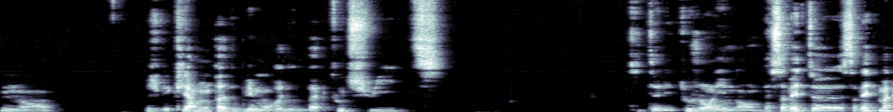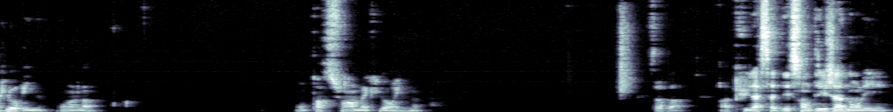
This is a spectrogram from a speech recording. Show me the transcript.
Non. Je vais clairement pas doubler mon running back tout de suite. Kittel est toujours libre. Non, ben, ça va être euh, ça va être McLaurin. Voilà. On part sur un McLaurin. Sympa. Ah, puis là, ça descend déjà dans les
